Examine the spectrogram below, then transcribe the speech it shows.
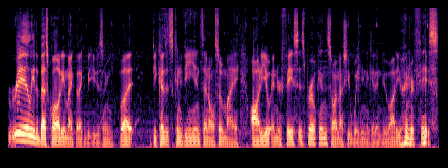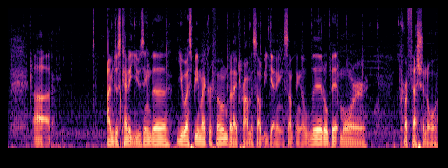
really the best quality mic that I could be using, but because it's convenient and also my audio interface is broken, so I'm actually waiting to get a new audio interface. Uh, I'm just kind of using the USB microphone, but I promise I'll be getting something a little bit more professional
